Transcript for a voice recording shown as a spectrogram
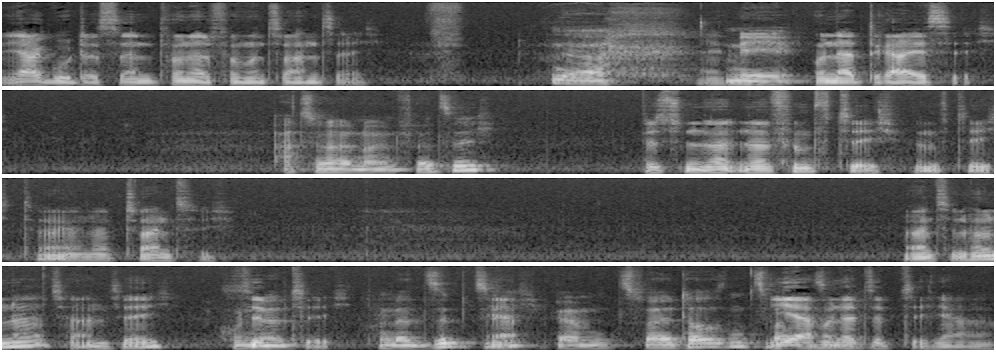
ja gut, das sind 125. Ja, nee. 130. 1849? Bis 1950, 50, 220. 1920? 170. 170. Ja. Wir haben 2020. Ja, 170 Jahre.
